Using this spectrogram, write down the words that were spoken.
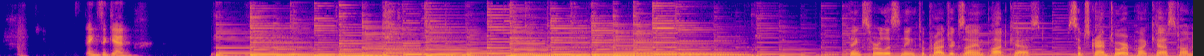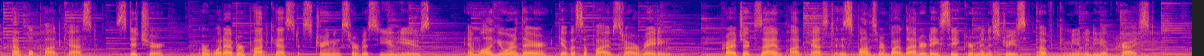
Thanks again. Thanks for listening to Project Zion Podcast. Subscribe to our podcast on Apple Podcast, Stitcher, or whatever podcast streaming service you use, and while you are there, give us a five star rating. Project Zion podcast is sponsored by Latter day Seeker Ministries of Community of Christ.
